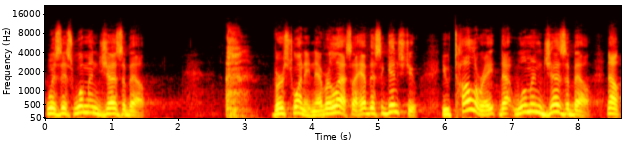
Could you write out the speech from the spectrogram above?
was this woman Jezebel. Verse 20, nevertheless, I have this against you. You tolerate that woman Jezebel. Now,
